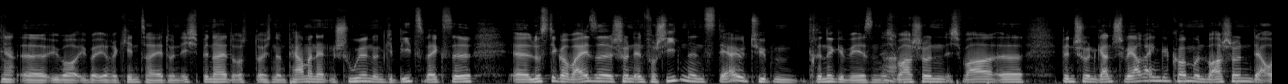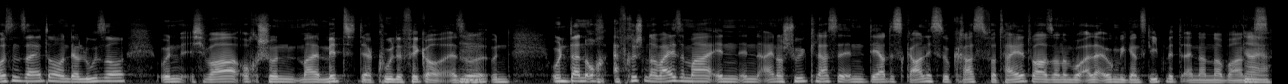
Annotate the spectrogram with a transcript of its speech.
ja. äh, über, über ihre Kindheit. Und ich bin halt durch, durch einen permanenten Schulen- und Gebietswechsel äh, lustigerweise schon in verschiedenen Stereotypen drinne gewesen. Ja. Ich ah. war schon, ich war, äh, bin schon ganz schwer reingekommen und war schon der Außenseiter und der Loser. Und ich war auch schon mal mit der coole Ficker. Also mhm. und, und dann auch erfrischenderweise mal in, in einer Schulklasse, in der das gar nicht so krass verteilt war, sondern wo alle irgendwie ganz lieb miteinander waren. Ja, das, ja.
